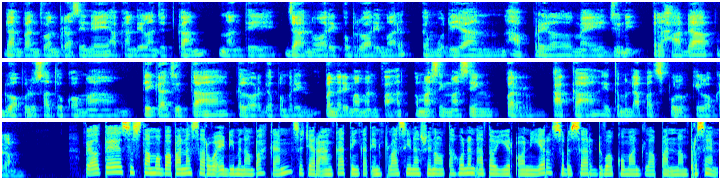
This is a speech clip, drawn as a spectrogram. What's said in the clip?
dan bantuan beras ini akan dilanjutkan nanti Januari, Februari, Maret, kemudian April, Mei, Juni terhadap 21,3 juta keluarga penerima manfaat masing-masing per kakak itu mendapat 10 kilogram. PLT Sestama Bapanas Sarwa Edi menambahkan, secara angka tingkat inflasi nasional tahunan atau year on year sebesar 2,86 persen.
